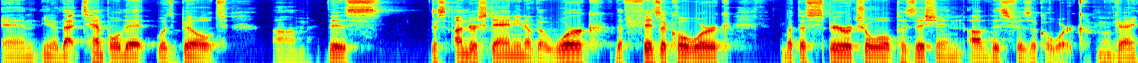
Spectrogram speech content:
and you know that temple that was built um, this this understanding of the work the physical work but the spiritual position of this physical work Mm. okay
